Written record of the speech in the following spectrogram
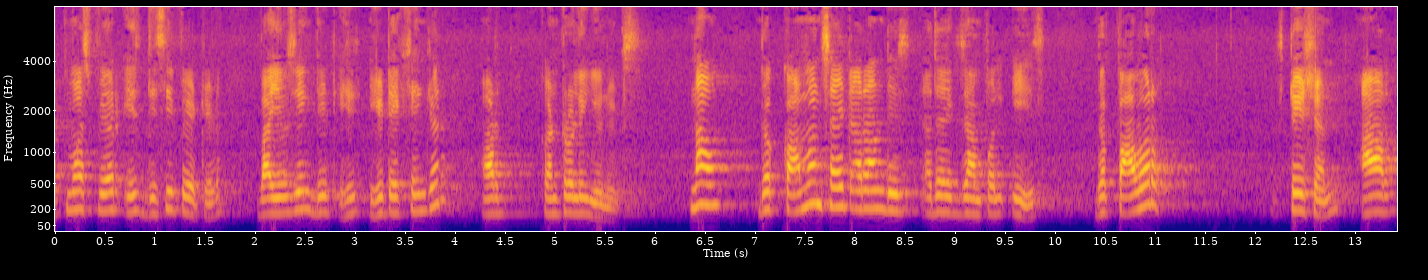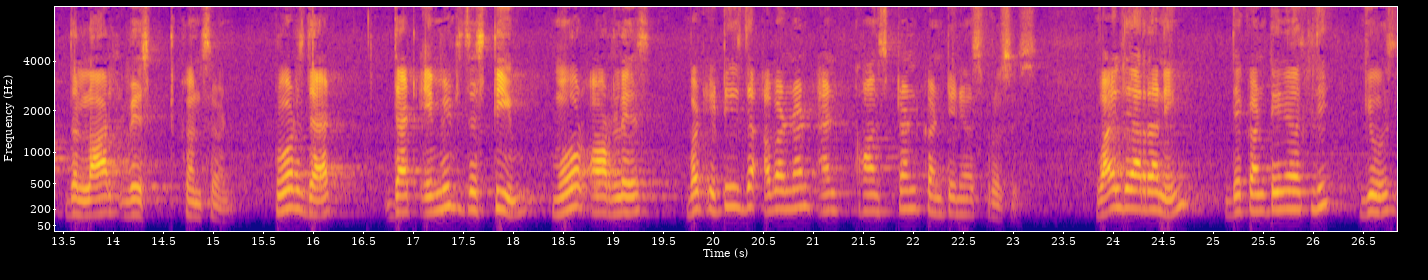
atmosphere is dissipated by using the heat exchanger or controlling units. Now, the common sight around this other example is the power station are the large waste concern. Towards that, that emits the steam more or less, but it is the abundant and constant continuous process. While they are running, they continuously use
